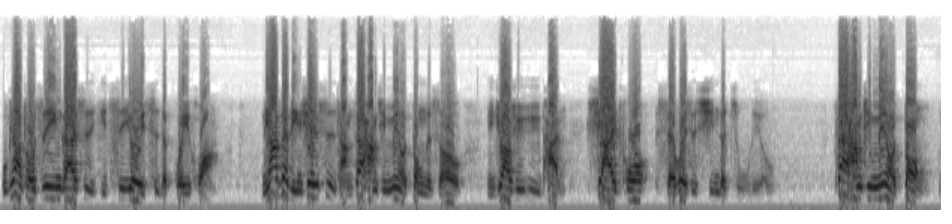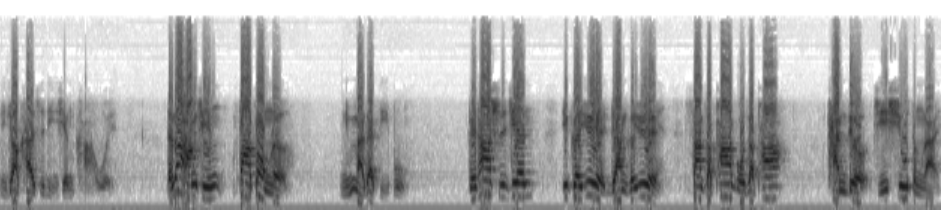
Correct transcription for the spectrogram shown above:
股票投资应该是一次又一次的规划。你要在领先市场，在行情没有动的时候，你就要去预判下一波谁会是新的主流。在行情没有动，你就要开始领先卡位。等到行情发动了，你买在底部，给他时间一个月、两个月。三十趴、五十趴，赚到钱收回来，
